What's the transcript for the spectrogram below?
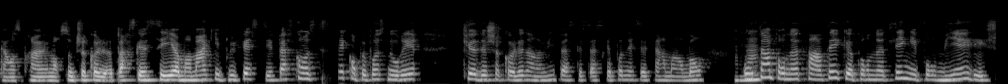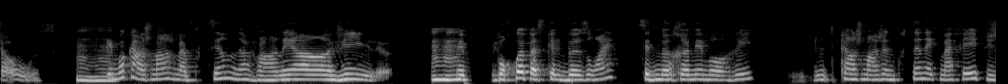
quand on se prend un morceau de chocolat. Parce que c'est un moment qui est plus festif. Parce qu'on sait qu'on peut pas se nourrir que de chocolat dans la vie parce que ça serait pas nécessairement bon. Mhm. Autant pour notre santé que pour notre ligne et pour bien des choses. Et Mhm. moi, quand je mange ma poutine, j'en ai envie, là. Mais pourquoi? Parce que le besoin, c'est de me remémorer quand je mangeais une poutine avec ma fille, puis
